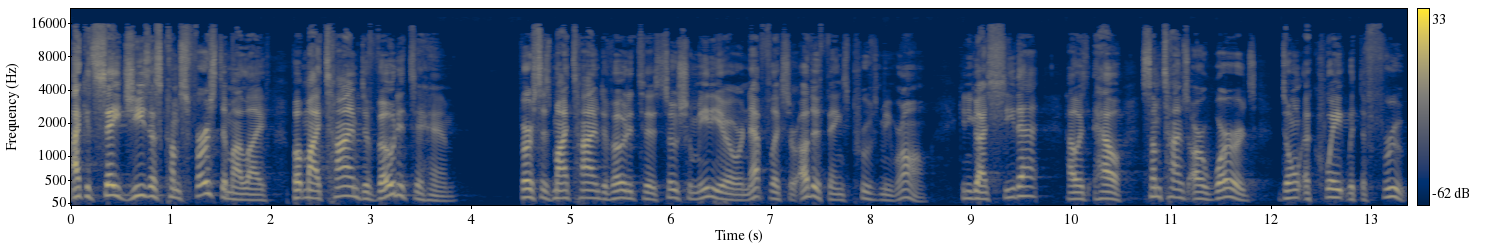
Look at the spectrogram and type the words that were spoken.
I could say Jesus comes first in my life, but my time devoted to him versus my time devoted to social media or Netflix or other things proves me wrong. Can you guys see that? How, how sometimes our words don't equate with the fruit.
